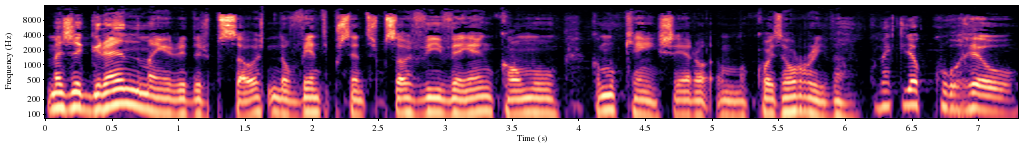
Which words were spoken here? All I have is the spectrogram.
Mas a grande maioria das pessoas, 90% das pessoas, vivem como, como cães. Era uma coisa horrível. Como é que lhe ocorreu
